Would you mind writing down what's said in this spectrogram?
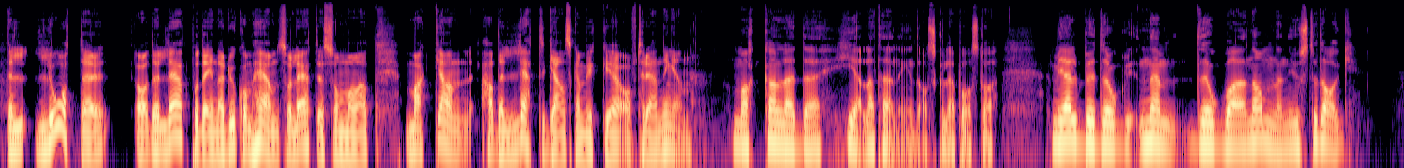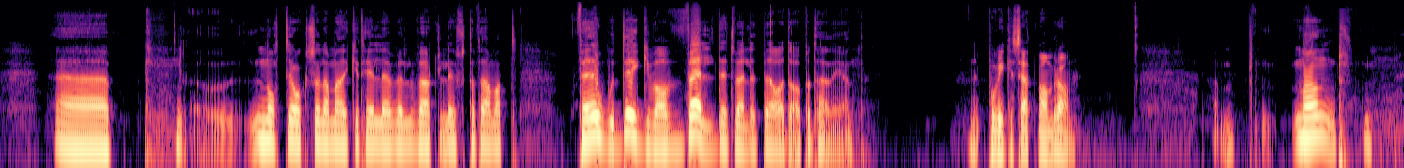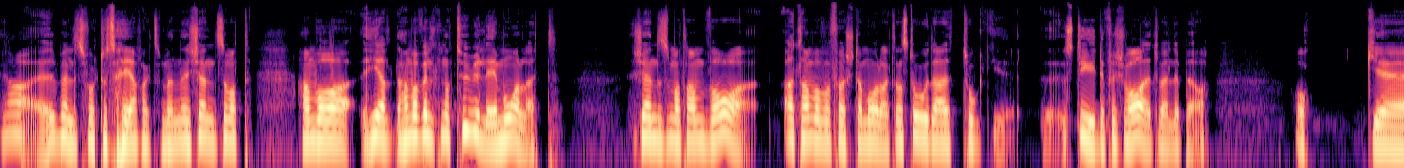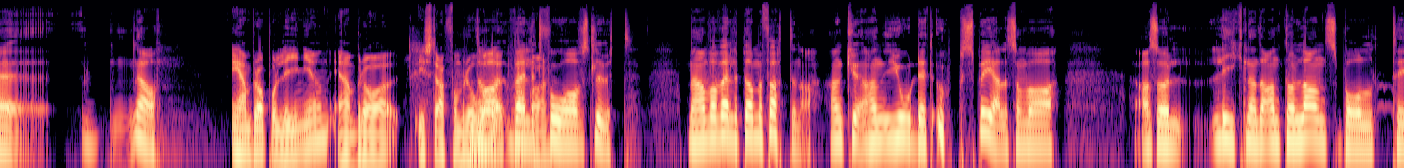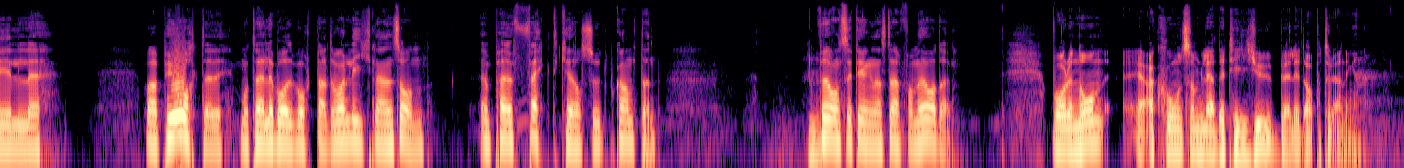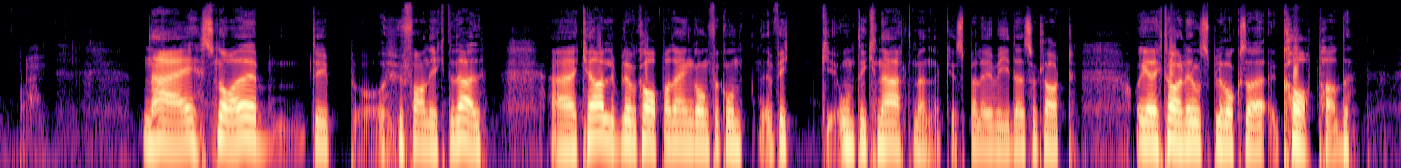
Det låter, ja det lät på dig när du kom hem så lät det som om att Mackan hade lett ganska mycket av träningen. Mackan ledde hela träningen då, skulle jag påstå. Mjällby drog, näm, drog bara namnen just idag. Eh, något jag också lade märke till är väl värt att lyfta fram att Frodig var väldigt, väldigt bra idag på träningen. På vilket sätt var han bra? Man, ja, det är väldigt svårt att säga faktiskt, men det kändes som att han var helt, han var väldigt naturlig i målet. Det kändes som att han var, att han var vår första målvakt. Han stod där, tog, styrde försvaret väldigt bra. Och, eh, ja. Är han bra på linjen? Är han bra i straffområdet? Det var väldigt få avslut. Men han var väldigt bra med fötterna. Han, han gjorde ett uppspel som var alltså liknande Anton Lands boll till var Piotr mot Trelleborg borta. Det var liknande en sån. En perfekt cross ut på kanten. Mm. Från sitt egna straffområde. Var det någon eh, aktion som ledde till jubel idag på träningen? Nej, snarare typ hur fan gick det där? Uh, Krall blev kapad en gång för fick ont i knät men spelar ju vidare såklart. Och Erik Törneros blev också kapad.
